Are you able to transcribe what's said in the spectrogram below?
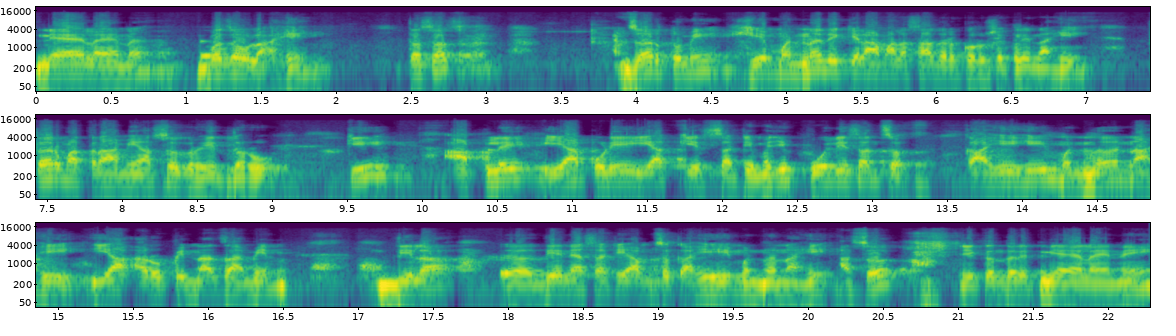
न्यायालयानं बजावलं आहे. तसंच जर तुम्ही हे म्हणणं देखील आम्हाला सादर करू शकले नाही तर मात्र आम्ही असं गृहीत धरू की आपले यापुढे या केससाठी म्हणजे पोलिसांचं काहीही म्हणणं नाही या आरोपींना जामीन दिला देण्यासाठी आमचं काहीही म्हणणं नाही असं एकंदरीत न्यायालयाने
